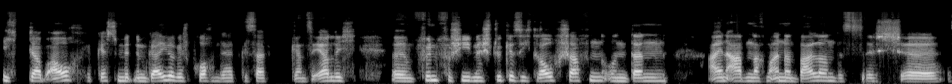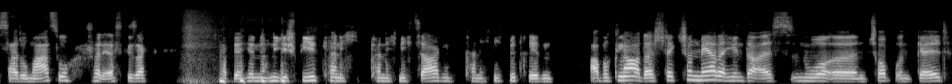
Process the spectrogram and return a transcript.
Ich glaube auch, ich habe gestern mit einem Geiger gesprochen, der hat gesagt, ganz ehrlich, äh, fünf verschiedene Stücke sich drauf schaffen und dann einen Abend nach dem anderen ballern, das ist äh, Sadomaso, hat er erst gesagt. Ich habe ja hier noch nie gespielt, kann ich, kann ich nicht sagen, kann ich nicht mitreden. Aber klar, da steckt schon mehr dahinter als nur äh, ein Job und Geld.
